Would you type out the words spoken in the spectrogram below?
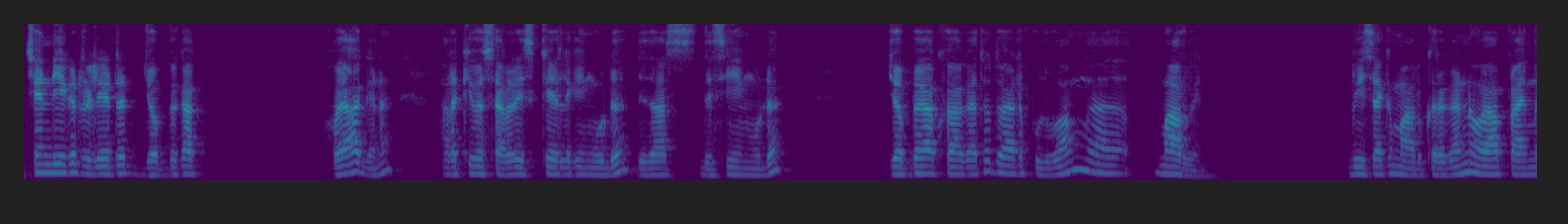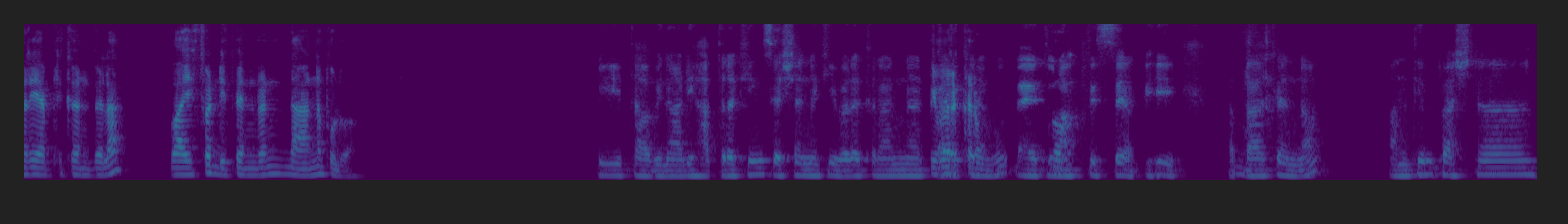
HND එකට රිලේටඩ් ජොබ් එකක් හොයාගෙන අර කිව්ව සැලරි ස්කේල් එකකින් උඩ 2200න් උඩ ජොබ් එකක් හොයාගත්තොත් ඔයාට පුළුවන් අ, මාරු වෙන්න. වීසා එක මාරු කරගන්න ඔයා ප්‍රයිමරි ඇප්ලිකන්ට් වෙලා වයිෆර් ඩිපෙන්ඩන්ට් දාන්න පුළුවන්. තව විනාඩි 4කින් සෙෂන් එක ඉවර කරන්න ඉවර කරමු. 3ක් තිස්සේ අපි කතා කරනවා. අන්තිම ප්‍රශ්න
